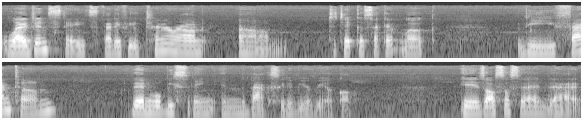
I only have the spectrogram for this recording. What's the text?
Legend states that if you turn around um, to take a second look, the phantom then will be sitting in the back seat of your vehicle. It is also said that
